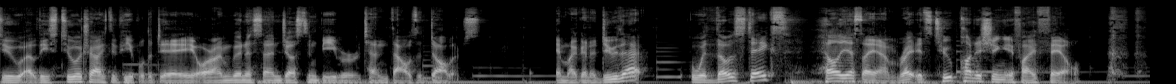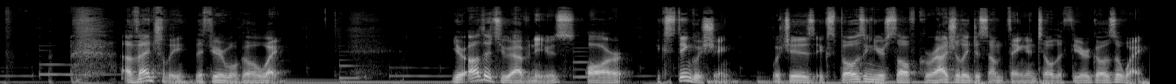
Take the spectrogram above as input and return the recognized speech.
to at least two attractive people today, or I'm going to send Justin Bieber $10,000. Am I going to do that? With those stakes? Hell yes, I am, right? It's too punishing if I fail. Eventually, the fear will go away. Your other two avenues are extinguishing, which is exposing yourself gradually to something until the fear goes away,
